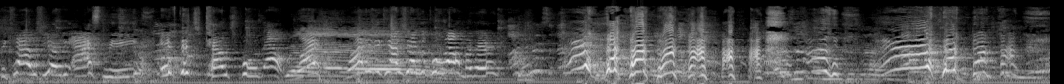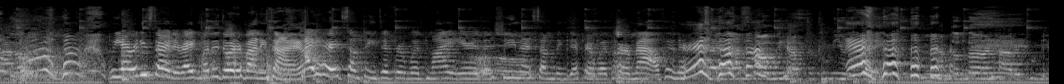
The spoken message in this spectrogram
the couch. She already asked me if the couch pulls out. Why? Why did the couch have to pull out, mother? we already started, right? Mother daughter bonding time. I heard something different with my ears, and she heard something different with her mouth and her. That's how we have to communicate. we have to learn how to communicate.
